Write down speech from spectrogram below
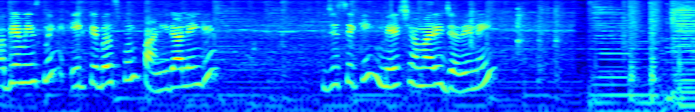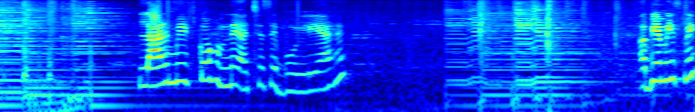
अभी हम इसमें एक टेबलस्पून पानी डालेंगे, जिससे कि मिर्च हमारी जले नहीं। लाल मिर्च को हमने अच्छे से भून लिया है। अभी हम इसमें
